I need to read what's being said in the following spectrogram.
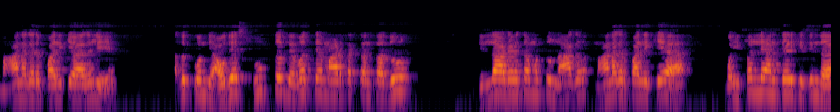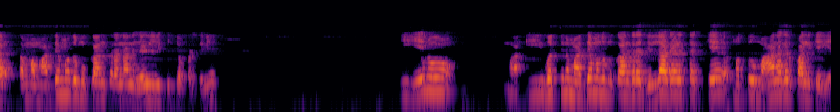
ಮಹಾನಗರ ಪಾಲಿಕೆ ಆಗಲಿ ಅದಕ್ಕೊಂದು ಯಾವುದೇ ಸೂಕ್ತ ವ್ಯವಸ್ಥೆ ಮಾಡತಕ್ಕಂಥದ್ದು ಜಿಲ್ಲಾಡಳಿತ ಮತ್ತು ನಾಗ ಮಹಾನಗರ ಪಾಲಿಕೆಯ ವೈಫಲ್ಯ ಅಂತೇಳಿ ಕಿಸಿಂದ ತಮ್ಮ ಮಾಧ್ಯಮದ ಮುಖಾಂತರ ನಾನು ಹೇಳಲಿಕ್ಕೆ ಇಷ್ಟಪಡ್ತೀನಿ. ಈಗೇನು ಏನು ಇವತ್ತಿನ ಮಾಧ್ಯಮದ ಮುಖಾಂತರ ಜಿಲ್ಲಾಡಳಿತಕ್ಕೆ ಮತ್ತು ಮಹಾನಗರ ಪಾಲಿಕೆಗೆ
